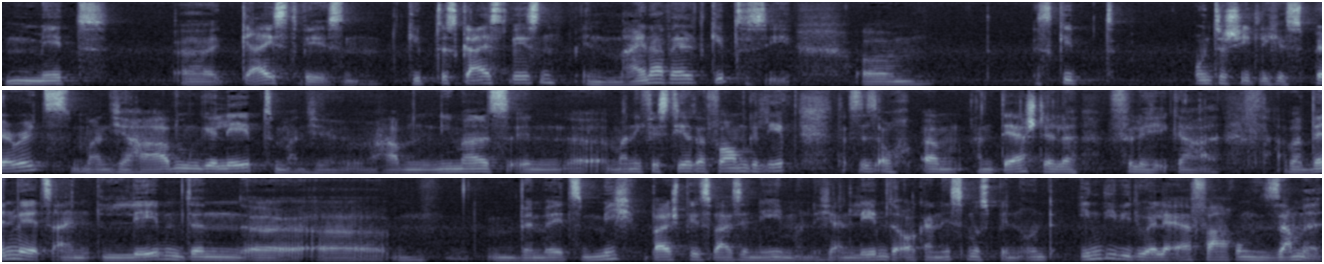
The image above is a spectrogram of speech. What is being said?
mit äh, Geistwesen. Gibt es Geistwesen? In meiner Welt gibt es sie. Ähm, es gibt unterschiedliche Spirits. Manche haben gelebt, manche haben niemals in äh, manifestierter Form gelebt. Das ist auch ähm, an der Stelle völlig egal. Aber wenn wir jetzt einen lebenden, äh, äh, wenn wir jetzt mich beispielsweise nehmen und ich ein lebender Organismus bin und individuelle Erfahrungen sammle,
